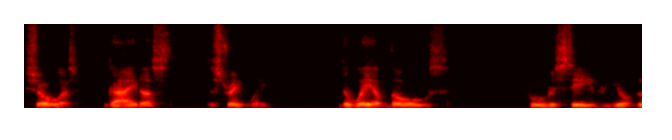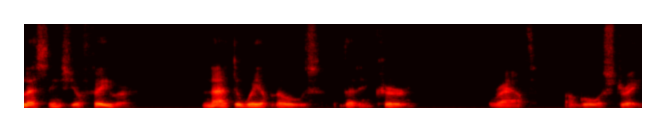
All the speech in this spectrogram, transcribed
Show us, guide us the straight way, the way of those who receive your blessings, your favor, not the way of those that incur wrath or go astray.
